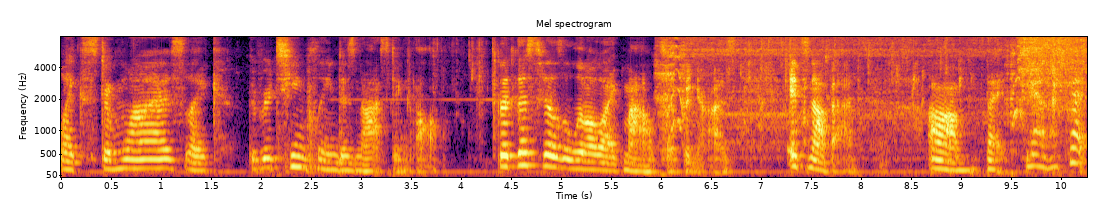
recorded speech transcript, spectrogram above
like sting wise, like the routine clean does not sting at all. But this feels a little like mild soap in your eyes. It's not bad. Um, but yeah, that's it.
